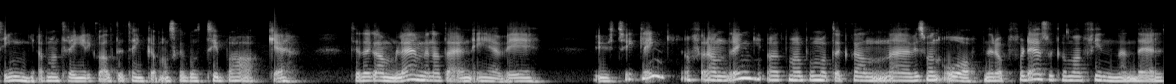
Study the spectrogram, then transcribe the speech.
ting. At man trenger ikke alltid tenke at man skal gå tilbake til det gamle, men at det er en evig utvikling og forandring. Og at man på en måte kan, eh, hvis man åpner opp for det, så kan man finne en del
